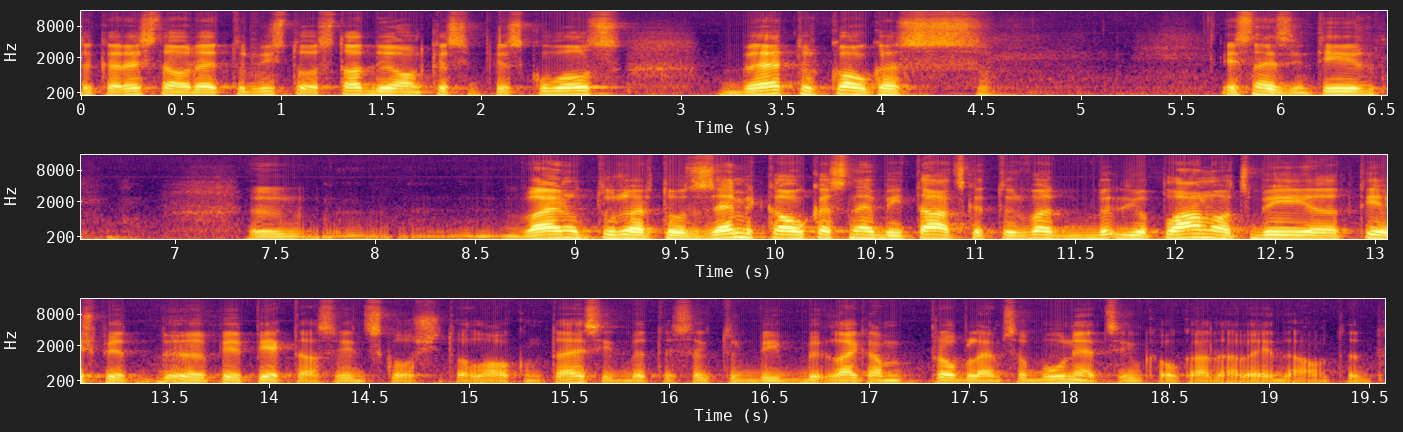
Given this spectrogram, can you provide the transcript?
restaurēt visu to stadionu, kas ir pie skolas, bet tur kaut kas, es nezinu, tīri. Vai nu tur ar to zemi kaut kas nebija tāds, ka tur var, jo plānots bija tieši pie, pie piektās vidusskolas šo laukumu taisīt, bet es saku, tur bija laikam problēmas ar būvniecību kaut kādā veidā. Tad,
